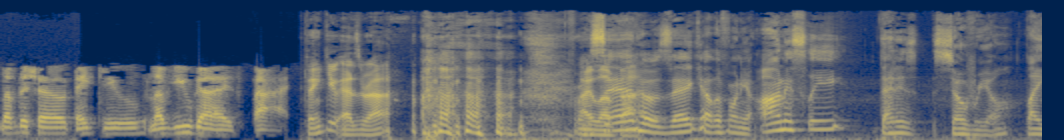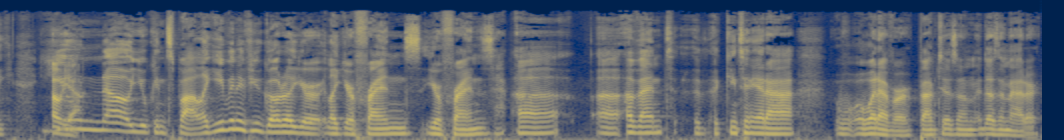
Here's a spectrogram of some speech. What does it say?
Love the show. Thank you. Love you guys. Bye. Thank you, Ezra. From I love San that. Jose, California. Honestly, that is so real. Like you Oh, yeah. know you can spot. Like even if you go to your like your friends your friends uh, uh event, uh, quinceañera, whatever, baptism, it doesn't matter.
